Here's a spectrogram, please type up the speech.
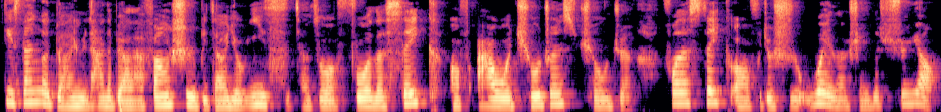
第三个短语它的表达方式比较有意思，叫做 "for the sake of our children's children"。For the sake of 就是为了谁的需要。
